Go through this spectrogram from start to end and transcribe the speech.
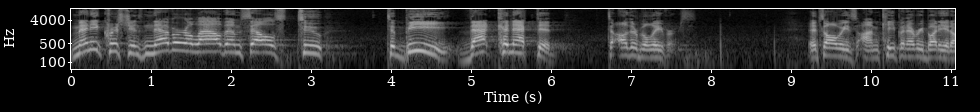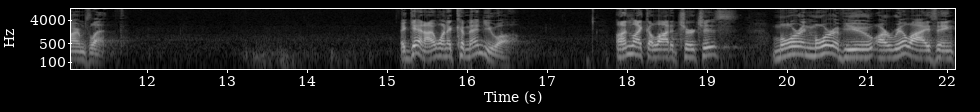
Many Christians never allow themselves to, to be that connected to other believers. It's always, I'm keeping everybody at arm's length. Again, I want to commend you all. Unlike a lot of churches, more and more of you are realizing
